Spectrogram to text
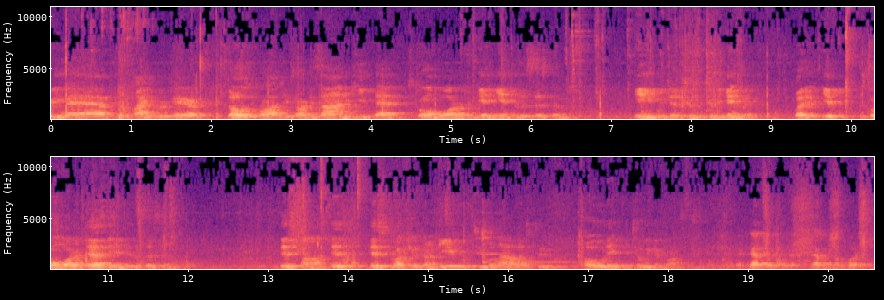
rehab, the pipe repair, those projects are designed to keep that stormwater from getting into the system anyway, to, to begin with. But if- if the stormwater does get into the system, this time, this, this structure is gonna be able to allow us to hold it until we can process. That was, that my question.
